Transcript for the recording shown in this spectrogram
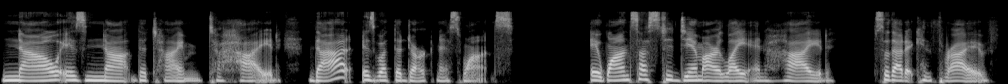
Now is not the time to hide. That is what the darkness wants. It wants us to dim our light and hide so that it can thrive.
